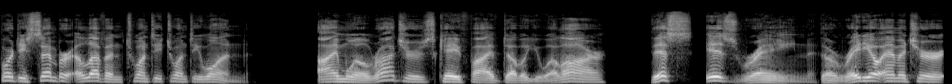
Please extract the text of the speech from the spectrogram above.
for December 11, 2021. I'm Will Rogers, K5WLR this is RAIN, the Radio Amateur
